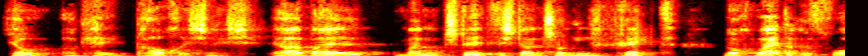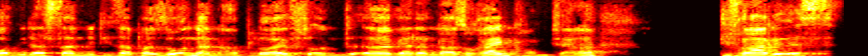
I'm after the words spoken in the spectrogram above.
jo, okay, brauche ich nicht. Ja, weil man stellt sich dann schon direkt noch weiteres vor, wie das dann mit dieser Person dann abläuft und äh, wer dann da so reinkommt, ja. Die Frage ist,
